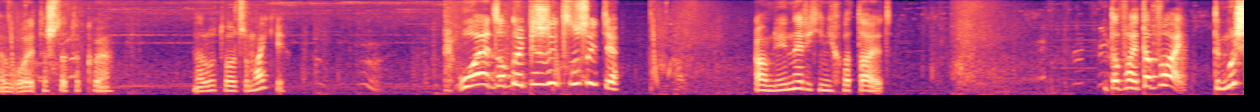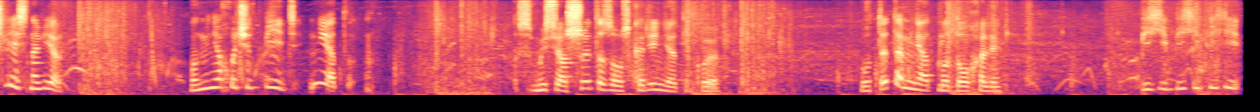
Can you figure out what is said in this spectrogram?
О, это что такое? Наруто Уджимаки? Ой, за мной бежит, слушайте. А, мне энергии не хватает. Давай, давай. Ты можешь лезть наверх? Он меня хочет бить. Нет. В смысле, а что это за ускорение такое? Вот это меня отмудохали. Беги, беги, беги.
